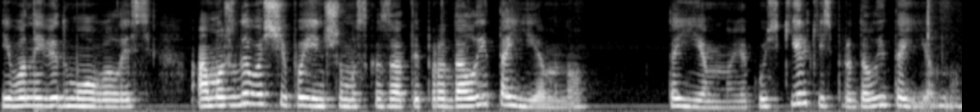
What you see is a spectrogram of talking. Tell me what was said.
і вони відмовились. А можливо, ще по-іншому сказати, продали таємно. Таємно. Якусь кількість продали таємно.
